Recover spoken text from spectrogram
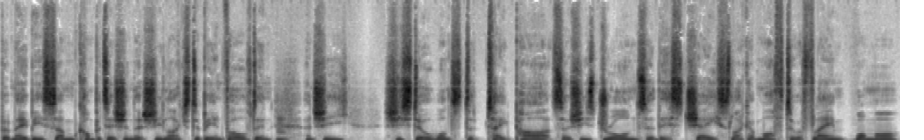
but maybe some competition that she likes to be involved in. Hmm. And she she still wants to take part, so she's drawn to this chase like a moth to a flame. One more.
